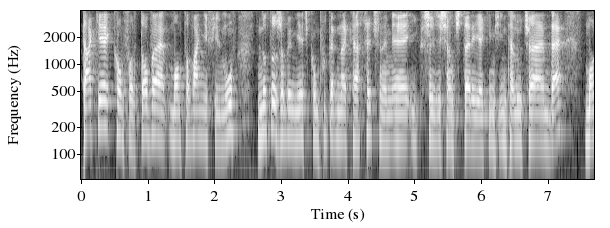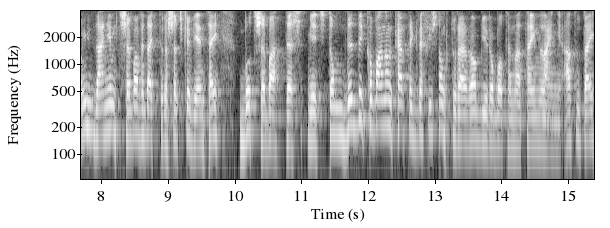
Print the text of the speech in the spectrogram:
takie komfortowe montowanie filmów, no to żeby mieć komputer na klasycznym e, x64 jakimś Intelu czy AMD, moim zdaniem trzeba wydać troszeczkę więcej, bo trzeba też mieć tą dedykowaną kartę graficzną, która robi robotę na timeline. A tutaj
